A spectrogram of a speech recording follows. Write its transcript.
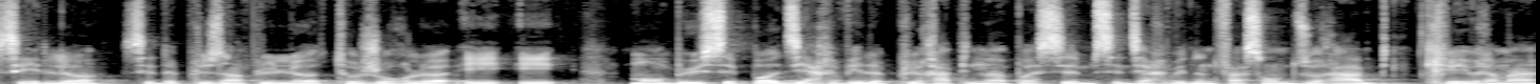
C'est là, c'est de plus en plus là, toujours là. Et, mon but, c'est pas d'y arriver le plus rapidement possible, c'est d'y arriver d'une façon durable, de créer vraiment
